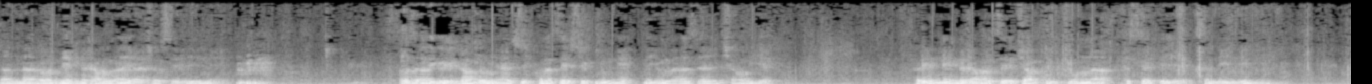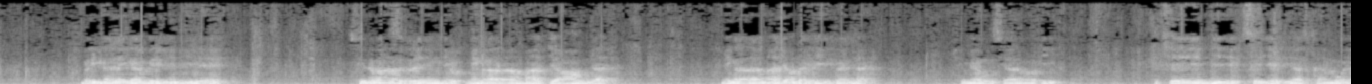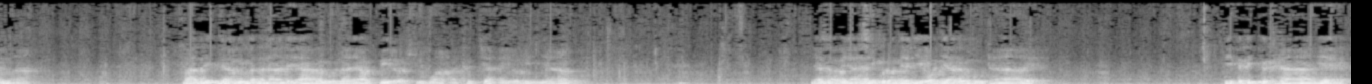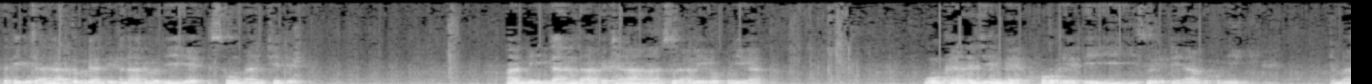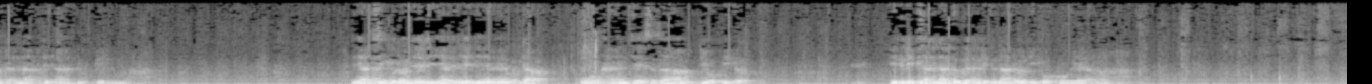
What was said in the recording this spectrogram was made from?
သာသနာတော်နှစ်2560ပြည့်နှစ်သောဇာတိဂရိ1388ခုနှစ်နေုံလာဇန်6ရက်ခရစ်နှစ်2016ခုဇွန်လ17ရက်စနေနေ့အမေရိကန်နိုင်ငံမေရီလင်းပြည်နယ်ဆီလဝါစပရင်မြို့မင်္ဂလာရာမကျောင်းတိုက်မင်္ဂလာရာမကျောင်းတိုက်ကြီးအတွင်း၌ ရှင်မြတ်ဆရာတော်ဤအချိန်ကြီးစေရတရားစခန်းပွဲမှာပါဠိတံဝိပဿနာတရားကိုလာရောက်ပြီးတော့ရှုပွားအထုကြတဲ့ယောဂီများကိုမြတ်စွာဘုရားရှင်ကိုယ်တော်မြတ်ကြီးဟောကြားတော်မူထားတဲ့ဒီတတိပဋ္ဌာန်ရဲ့တတိပဋ္ဌာန်သုတ်တံဒေသနာတော်ကြီးရဲ့အဆုံးအမဖြစ်တဲ့ အာနိတန္တပဋ္ဌာန်ဆိုတာလေးကိုဘုန်းကြီးကဝန်ခံခြင်းနဲ့ဟောခဲ့သည်ဆိုတဲ့တရားကိုဘုန်းကြီးဓမ္မဒါနတရားလူပြလို့မှာတရားစီကိုယ်တော်မြတ်ကြီးဟာရေရေတောက်ဝန်ခံခြင်းစကားကိုပြောပြီးတော့ဣတိဌာနသုဒ္ဓံဒေသနာတော်ကြီးကိုဟောခဲ့တာပါ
